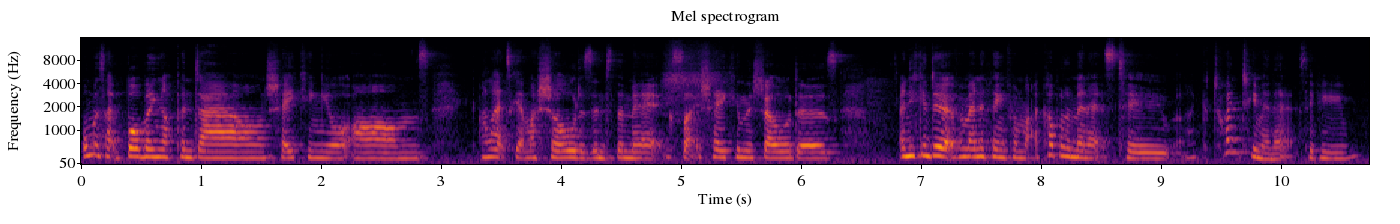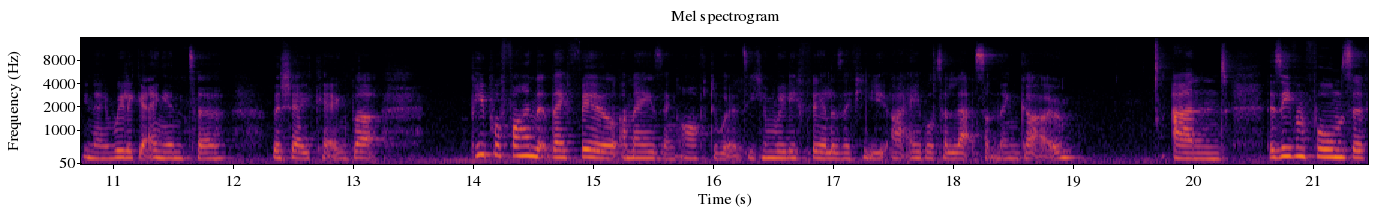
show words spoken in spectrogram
almost like bobbing up and down shaking your arms I like to get my shoulders into the mix like shaking the shoulders and you can do it from anything from like a couple of minutes to like 20 minutes if you you know really getting into the shaking but people find that they feel amazing afterwards. You can really feel as if you are able to let something go. And there's even forms of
